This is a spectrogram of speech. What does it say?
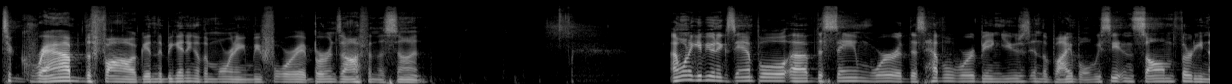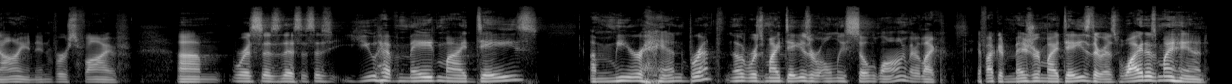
to grab the fog in the beginning of the morning before it burns off in the sun. I want to give you an example of the same word, this hevel word being used in the Bible. We see it in Psalm 39 in verse 5, um, where it says this It says, You have made my days a mere handbreadth. In other words, my days are only so long. They're like, if I could measure my days, they're as wide as my hand.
